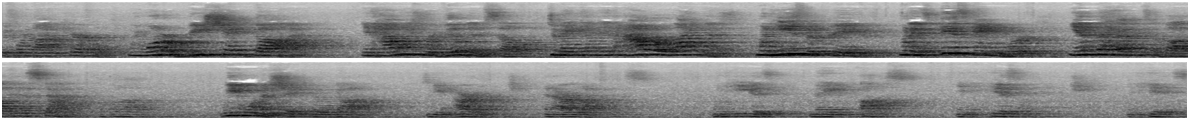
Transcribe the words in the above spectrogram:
if we're not careful. We want to reshape God in how He's revealed Himself to make Him in our likeness when He's the Creator, when it's His handiwork in the heavens above and the sky above. We want to shape the God to be in our image and our likeness when He has made us in His image, in His.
